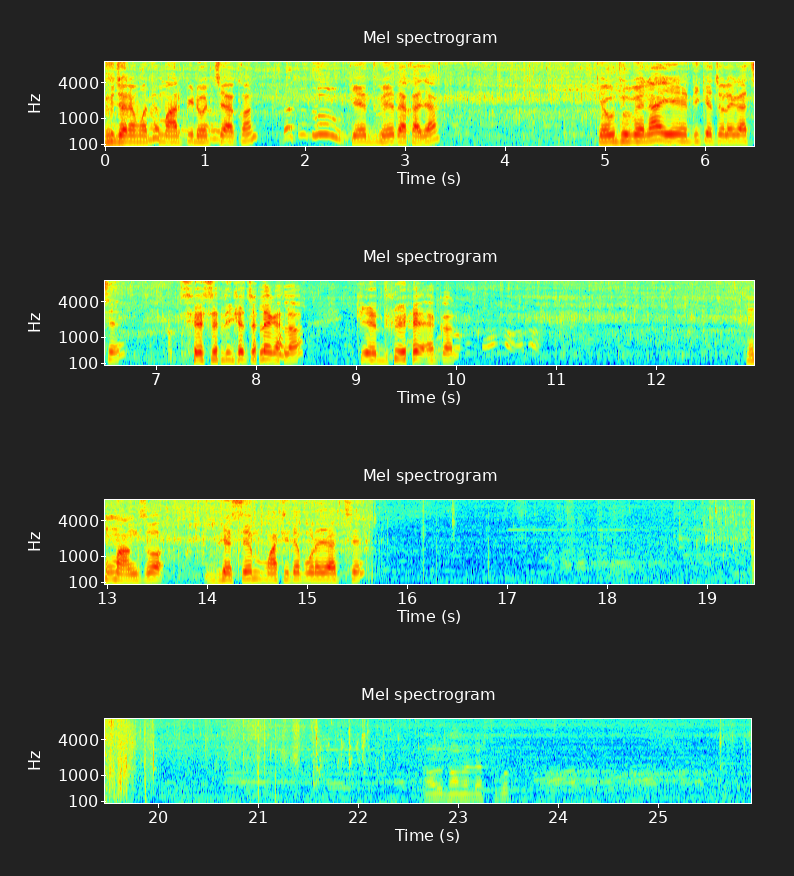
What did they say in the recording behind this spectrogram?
দুজনের মধ্যে মারপিট হচ্ছে এখন। কে ধুয়ে দেখা যাক। কেউ ধুবে না এদিকে চলে গেছে শেষ এদিকে চলে গেল। কে ধুয়ে এখন। মাংস ভেসে মাটিতে পড়ে যাচ্ছে। আর গামলা লাস্ট কর দে হাত মাছি দি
